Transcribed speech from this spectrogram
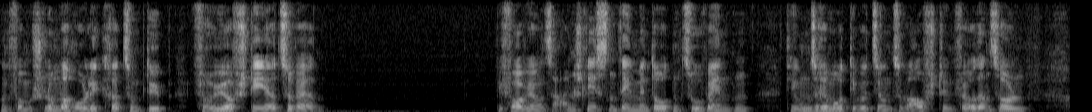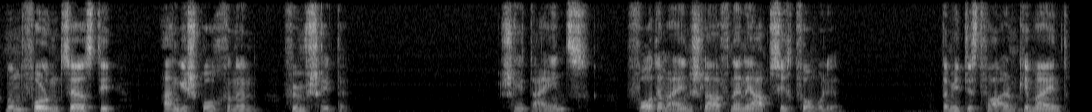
und vom Schlummerholiker zum Typ Frühaufsteher zu werden. Bevor wir uns anschließend den Methoden zuwenden, die unsere Motivation zum Aufstehen fördern sollen, nun folgen zuerst die angesprochenen fünf Schritte. Schritt 1. Vor dem Einschlafen eine Absicht formulieren. Damit ist vor allem gemeint,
